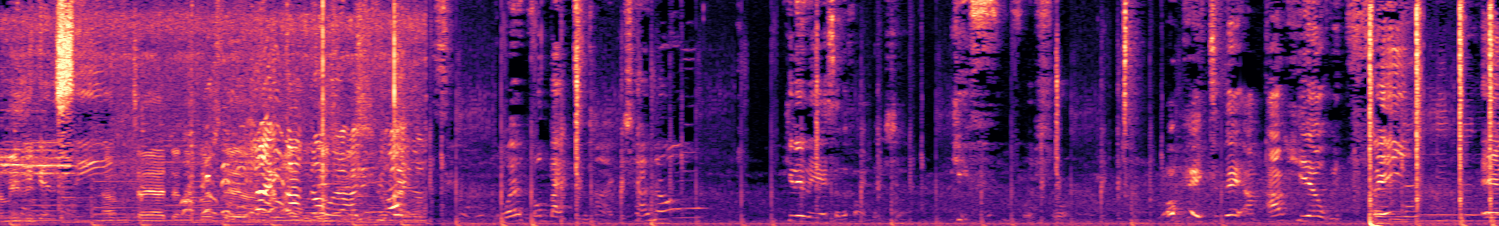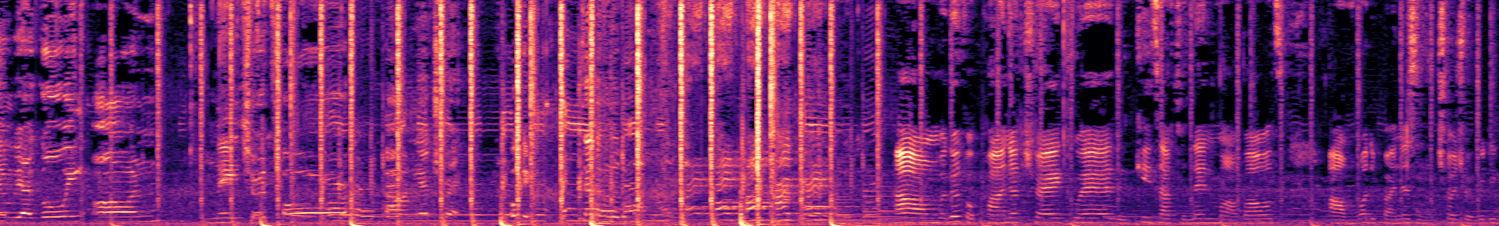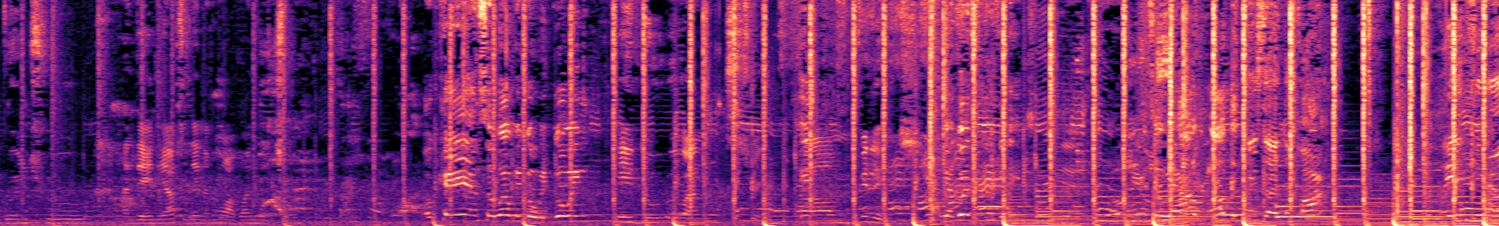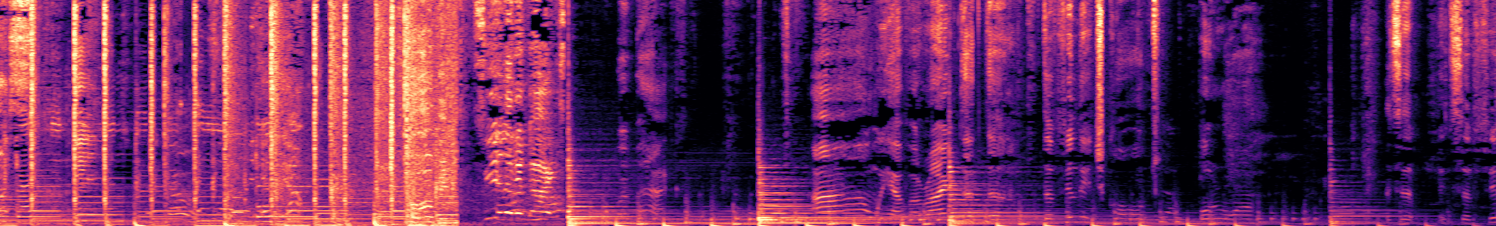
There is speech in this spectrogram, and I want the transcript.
amazing. You can. I'm tired and exhausted. Welcome back to my channel. Kineneye Isele Foundation. Keith, for sure. Okay, today I'm out here with Faith and we are going on nature tour pioneer trek. Okay, tell them a little about Um, we're going for Pioneer Trek where the kids have to learn more about um, what the pioneers in the church were really going through and then they have to learn more about nature. Okay, and so where we go? We're going Edu Uruan um, village. we are going to the village. Okay, so we have all the kids are in the car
